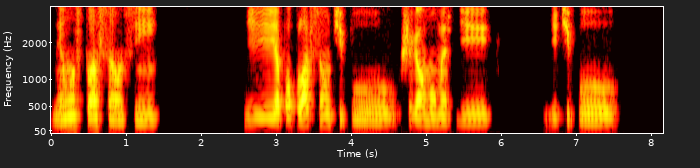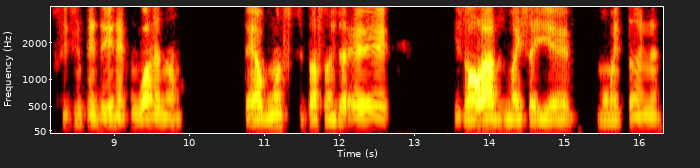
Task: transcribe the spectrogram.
nenhuma situação assim de a população, tipo, chegar um momento de, de tipo, se desentender, né, com guarda, não. Tem algumas situações é, isoladas, mas isso aí é momentâneo, né?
